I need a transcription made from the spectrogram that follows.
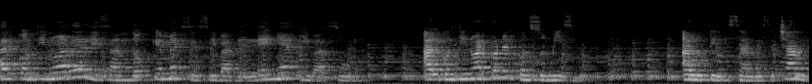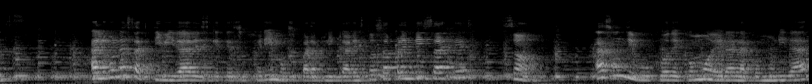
Al continuar realizando quema excesiva de leña y basura. Al continuar con el consumismo. Al utilizar desechables. Algunas actividades que te sugerimos para aplicar estos aprendizajes son, haz un dibujo de cómo era la comunidad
